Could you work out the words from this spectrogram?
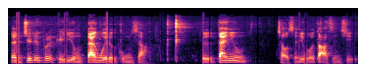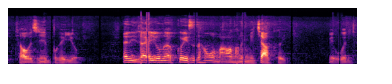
但绝对不可以用单位的功效，就是单用小承气或大承气，调味承气不可以用。那你在用那桂枝汤或麻黄汤里面加可以，没有问题。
